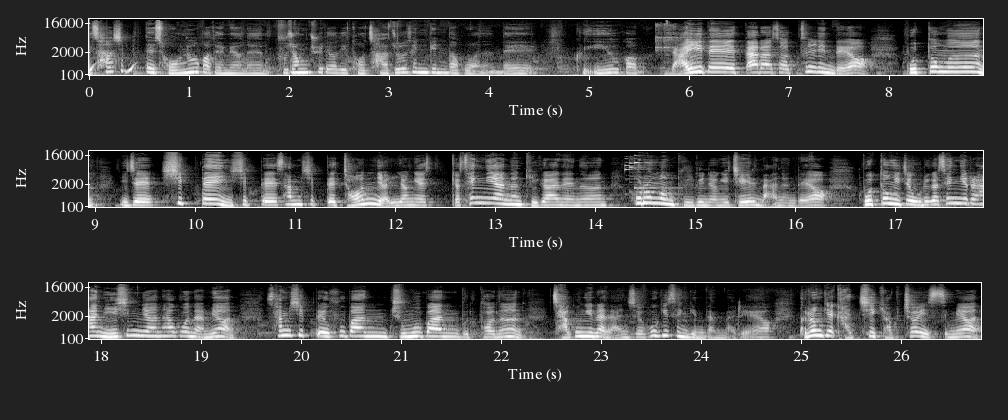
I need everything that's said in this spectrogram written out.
이게 40대 전후가 되면은 부정출혈이 더 자주 생긴다고 하는데 그 이유가 나이대에 따라서 틀린데요. 보통은 이제 10대, 20대, 30대 전 연령에 그러니까 생리하는 기간에는 호르몬 불균형이 제일 많은데요. 보통 이제 우리가 생리를 한 20년 하고 나면 30대 후반, 중후반부터는 자궁이나 난소에 혹이 생긴단 말이에요. 그런 게 같이 겹쳐 있으면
